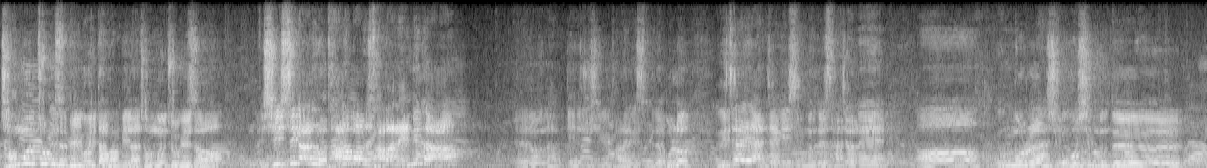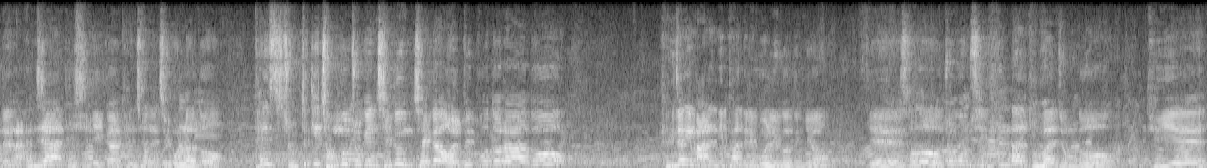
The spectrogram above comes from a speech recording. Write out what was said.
정문 쪽에서 밀고 있다고 합니다. 정문 쪽에서 실시간으로 바로바로 잡아냅니다. 네, 여러분들 함께 해주시길 바라겠습니다. 물론 의자에 앉아 계신 분들 사전에 어, 응모를 하시고 오신 분들은 앉아 계시니까 괜찮을지 몰라도 펜스 쪽 특히 정문 쪽엔 지금 제가 얼핏 보더라도 굉장히 많은 인파들이 몰리거든요. 예, 서로 조금씩 한 발 두 발 정도 뒤에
